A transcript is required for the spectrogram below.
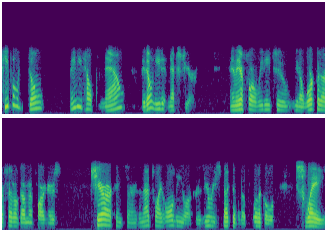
People don't, they need help now. They don't need it next year. And therefore, we need to, you know, work with our federal government partners, share our concerns, and that's why all New Yorkers, irrespective of the political sways,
